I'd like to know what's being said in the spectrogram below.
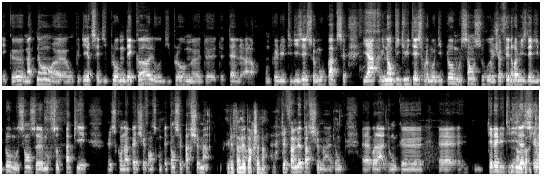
et que maintenant, euh, on peut dire c'est diplôme d'école ou diplôme de, de tel. Alors, on peut l'utiliser ce mot pas, parce qu'il y a une ambiguïté sur le mot diplôme au sens où je fais une remise des diplômes, au sens euh, morceau de papier, euh, ce qu'on appelle chez France Compétences le parchemin. Le fameux parchemin. Le fameux parchemin. Donc, euh, voilà. Donc, quelle est l'utilisation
